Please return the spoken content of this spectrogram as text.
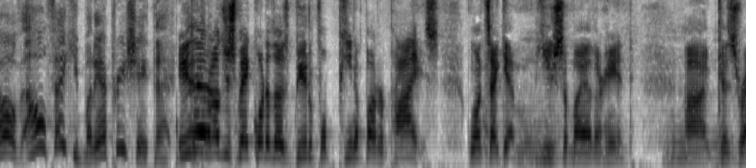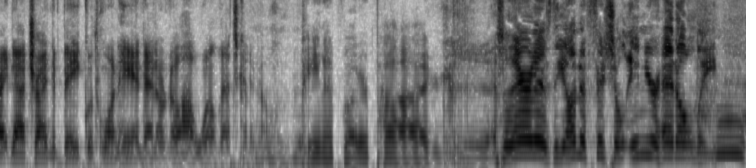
Oh, oh, thank you, buddy. I appreciate that. Either that, I'll just make one of those beautiful peanut butter pies once I get use of my other hand. Uh, because right now, trying to bake with one hand, I don't know how well that's going to go. peanut butter pie. So there it is, the unofficial, in your head only,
